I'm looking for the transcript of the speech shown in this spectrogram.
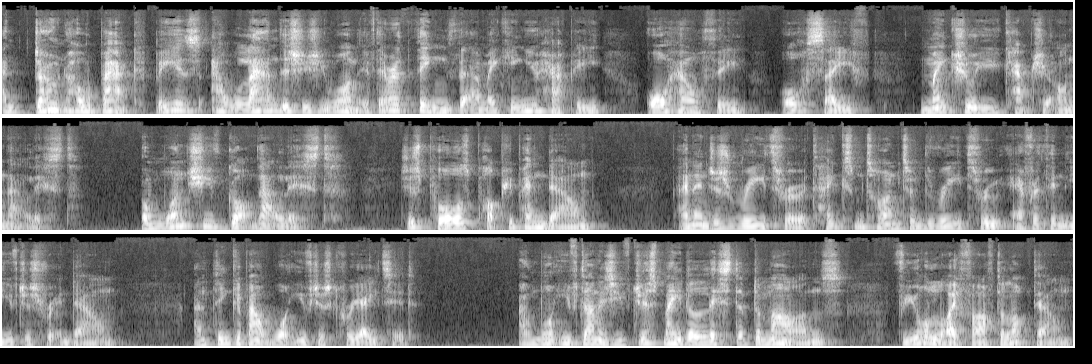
and don't hold back. Be as outlandish as you want. If there are things that are making you happy or healthy or safe, make sure you capture it on that list. And once you've got that list, just pause, pop your pen down, and then just read through it. Take some time to read through everything that you've just written down and think about what you've just created. And what you've done is you've just made a list of demands for your life after lockdown.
